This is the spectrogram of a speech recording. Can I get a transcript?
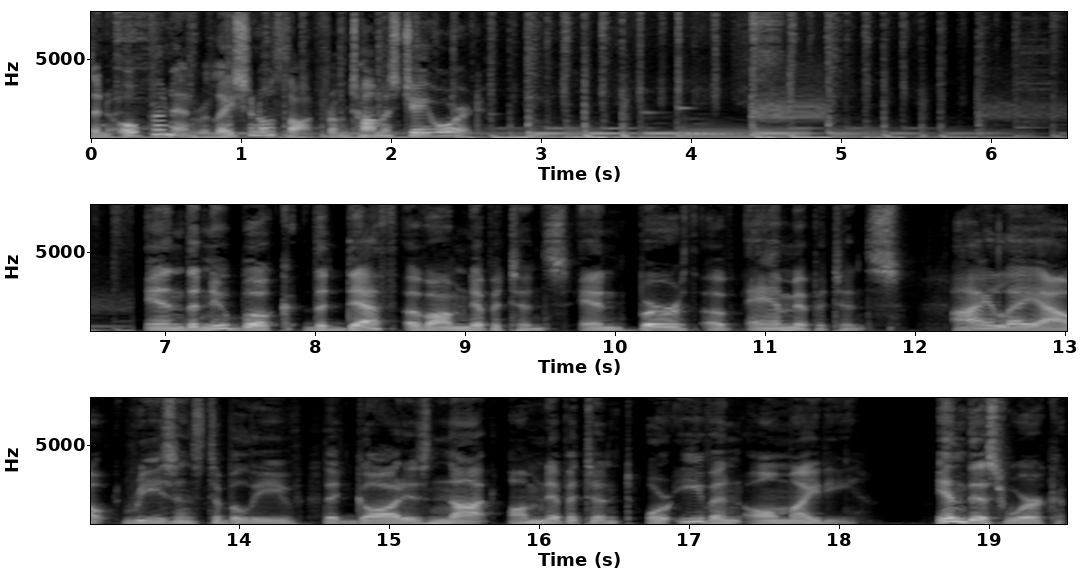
an open and relational thought from Thomas J. Oord. In the new book, The Death of Omnipotence and Birth of Amipotence, I lay out reasons to believe that God is not omnipotent or even almighty. In this work,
